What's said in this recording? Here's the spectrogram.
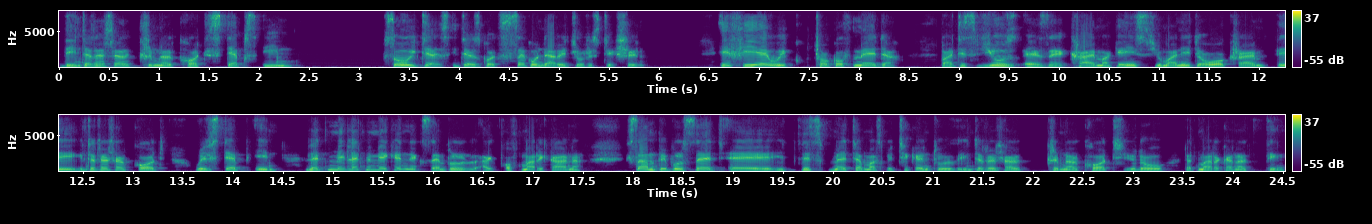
The International Criminal Court steps in so it has, it has got secondary jurisdiction. If here we talk of murder, but it's used as a crime against humanity or war crime, the International Court will step in. Let me let me make an example of Marikana. Some people said uh, it, this matter must be taken to the International Criminal Court, you know, that Marikana thing,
